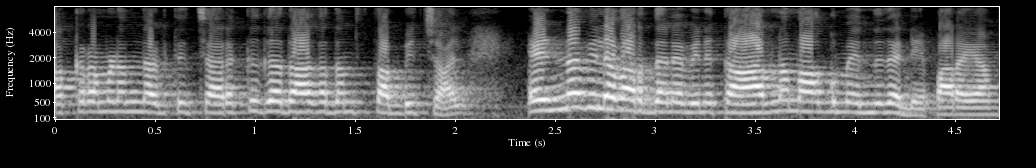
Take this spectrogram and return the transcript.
ആക്രമണം നടത്തി ചരക്ക് ഗതാഗതം സ്തംഭിച്ചാൽ എണ്ണ വില വർധനവിന് കാരണമാകുമെന്ന് തന്നെ പറയാം.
